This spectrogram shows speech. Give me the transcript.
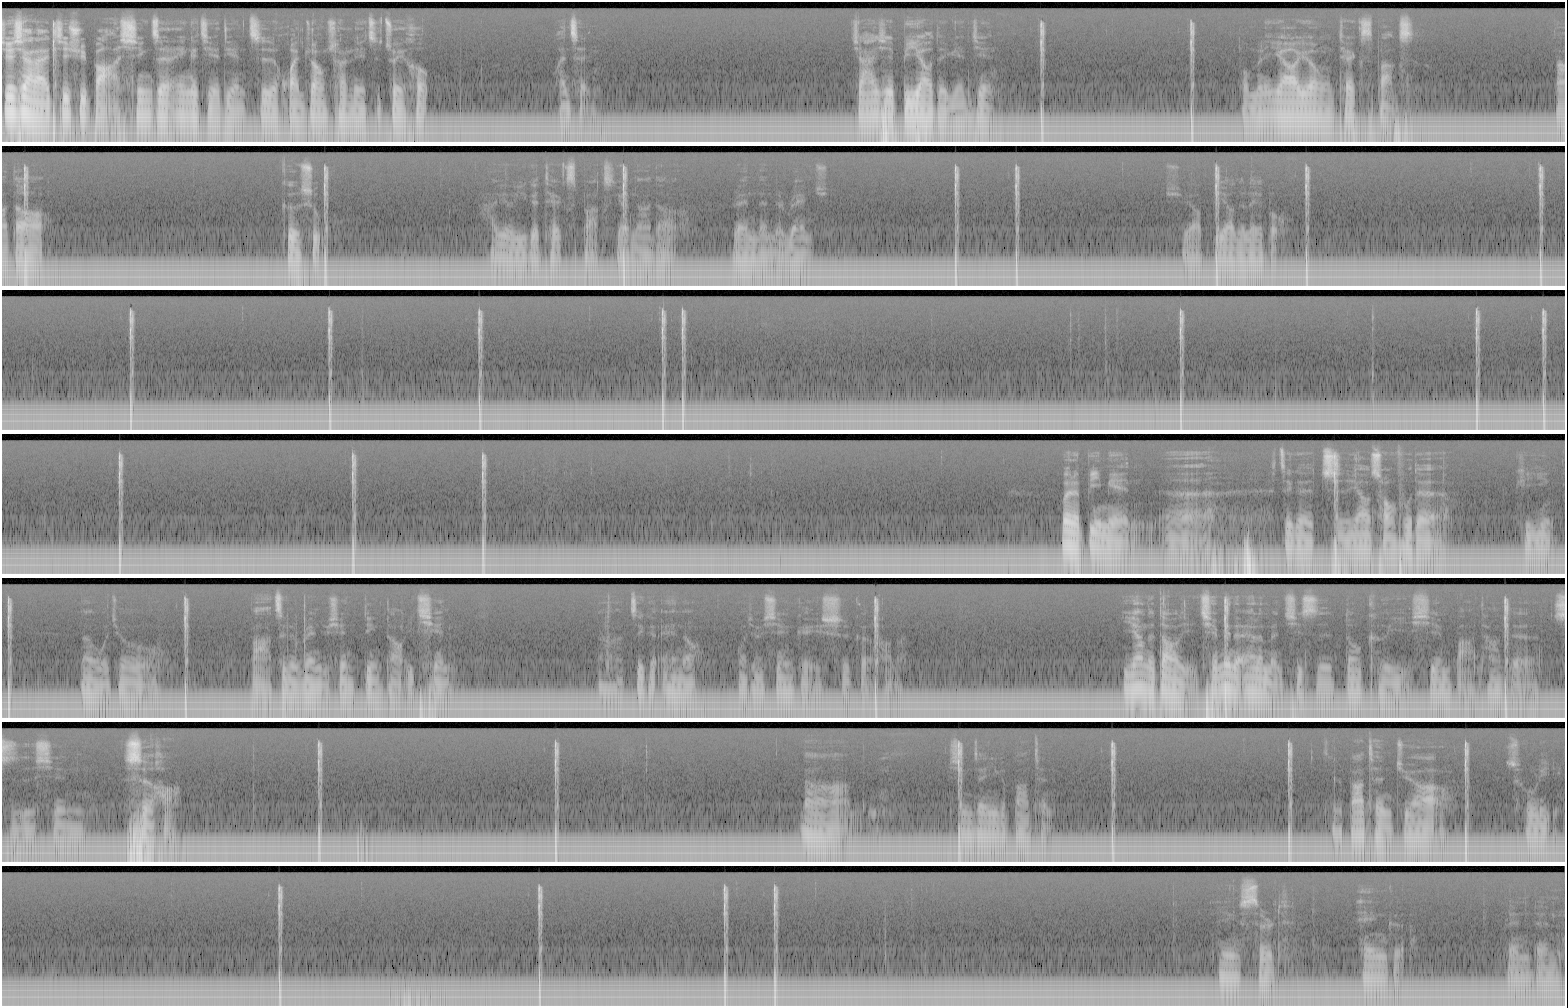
接下来继续把新增 n 个节点至环状串列至最后完成，加一些必要的元件。我们要用 text box 拿到个数，还有一个 text box 要拿到 random 的 range，需要必要的 label。为了避免呃这个值要重复的 key in，那我就把这个 range 先定到一千。那，这个 n 哦，我就先给十个好了。一样的道理，前面的 element 其实都可以先把它的值先设好。那新增一个 button，这个 button 就要处理 insert angle random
